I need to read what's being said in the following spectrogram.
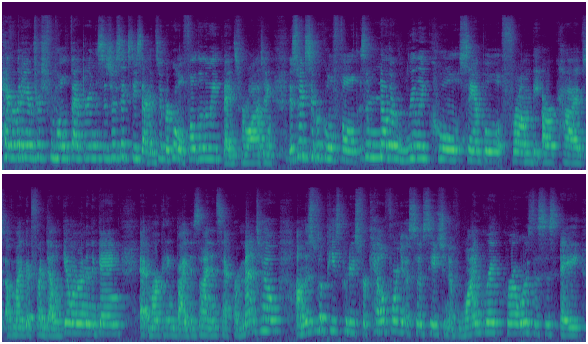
Hey everybody, I'm Trish from Fold Factory and this is your 60 second super cool fold of the week. Thanks for watching. This week's super cool fold is another really cool sample from the archives of my good friend Della Gillerin and the gang at Marketing by Design in Sacramento. Um, this was a piece produced for California Association of Wine Grape Growers. This is a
